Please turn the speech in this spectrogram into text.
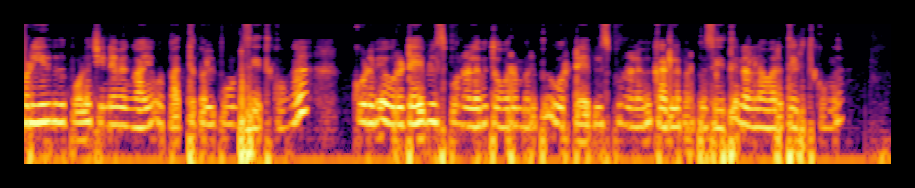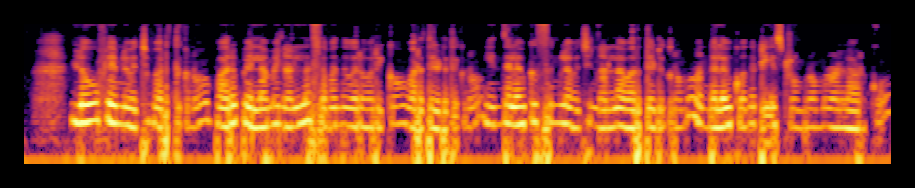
ஒரு இருபது போல் சின்ன வெங்காயம் ஒரு பத்து பல் பூண்டு சேர்த்துக்கோங்க. கூடவே ஒரு டேபிள் ஸ்பூன் அளவு துவரம் பருப்பு ஒரு டேபிள் ஸ்பூன் அளவு கடலைப்பருப்பு சேர்த்து நல்லா வறுத்து எடுத்துக்கோங்க. லோ ஃப்ளேமில் வச்சு வறுத்துக்கணும். பருப்பு எல்லாமே நல்லா செவந்து வர வரைக்கும் வறுத்து எடுத்துக்கணும். எந்த அளவுக்கு சிம்மில் வச்சு நல்லா வறுத்து எடுக்கிறோமோ அந்த அளவுக்கு வந்து டேஸ்ட் ரொம்ப ரொம்ப நல்லாயிருக்கும்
